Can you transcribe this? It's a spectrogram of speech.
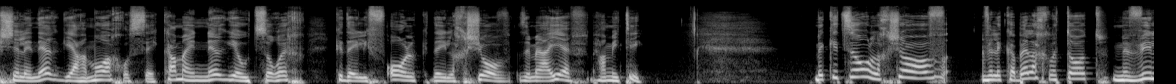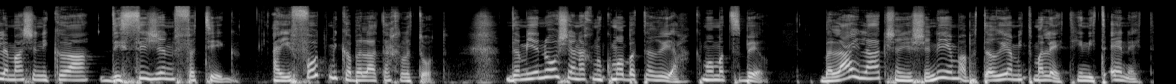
של אנרגיה המוח עושה, כמה אנרגיה הוא צורך כדי לפעול, כדי לחשוב, זה מעייף, אמיתי. בקיצור, לחשוב ולקבל החלטות מביא למה שנקרא decision fatigue, עייפות מקבלת החלטות. דמיינו שאנחנו כמו בטריה, כמו מצבר. בלילה כשישנים הבטריה מתמלאת, היא נטענת.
